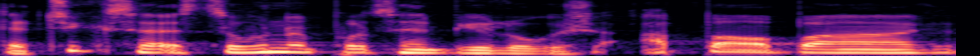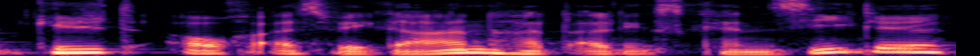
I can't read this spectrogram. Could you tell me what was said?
Der Chixa ist zu 100% biologisch biologisch abbaubar, gilt auch als vegan, hat allerdings kein Siegel.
